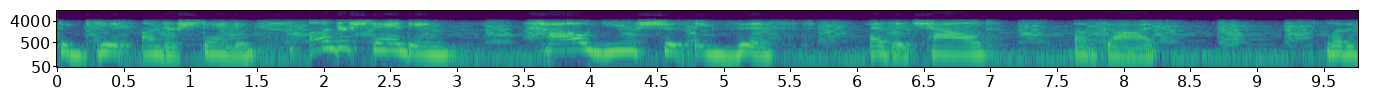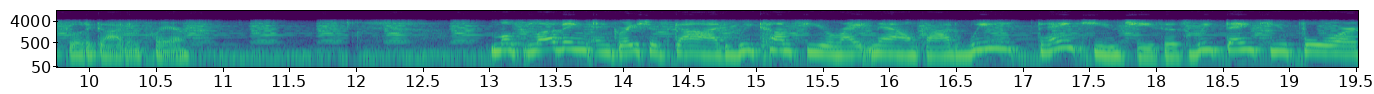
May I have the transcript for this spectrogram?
to get understanding. Understanding how you should exist as a child of God. Let us go to God in prayer. Most loving and gracious God, we come to you right now, God. We thank you, Jesus. We thank you for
